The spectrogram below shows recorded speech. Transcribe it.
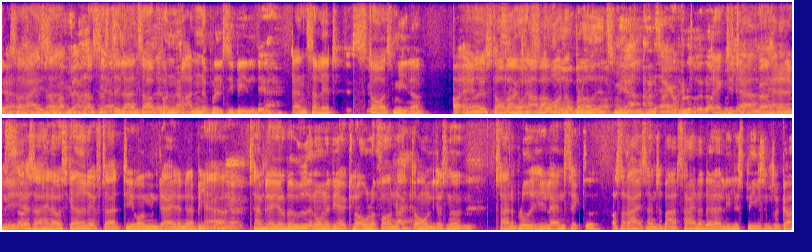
ja. Og så rejser Ligesom at bære- og så stiller han sig op på den brændende politibil. Ja. Danser lidt, står og smiler. Og alle står bare og et klapper og stort og råber, blodigt smil. Ja, han trækker blodet op. Rigtig Ja, han er nemlig, altså han er jo skadet efter, at de rummer der i den der bil Ja. ja, Ja. Så han bliver hjulpet ud af nogle af de her klovler, får ham Ja. lagt ordentligt og sådan noget. Så han er blod i hele ansigtet. Og så rejser han sig bare og tegner det der lille smil, som så gør,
